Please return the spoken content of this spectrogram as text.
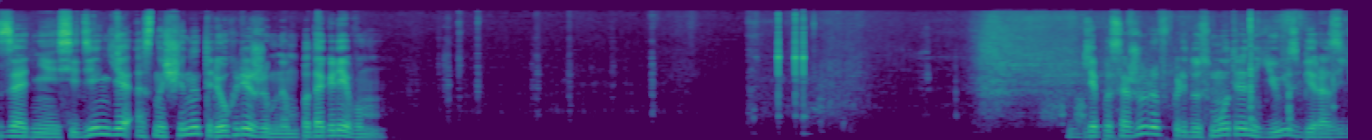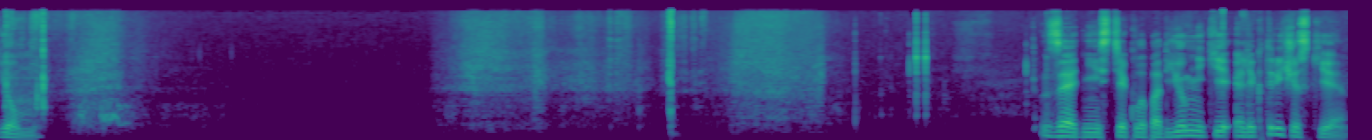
Задние сиденья оснащены трехрежимным подогревом. Для пассажиров предусмотрен USB-разъем. Задние стеклоподъемники электрические.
